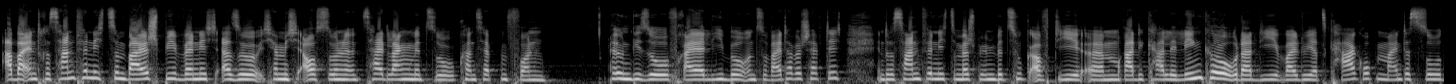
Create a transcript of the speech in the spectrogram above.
aber interessant finde ich zum Beispiel, wenn ich, also ich habe mich auch so eine Zeit lang mit so Konzepten von irgendwie so freier Liebe und so weiter beschäftigt. Interessant finde ich zum Beispiel in Bezug auf die ähm, radikale Linke oder die, weil du jetzt K-Gruppen meintest, so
